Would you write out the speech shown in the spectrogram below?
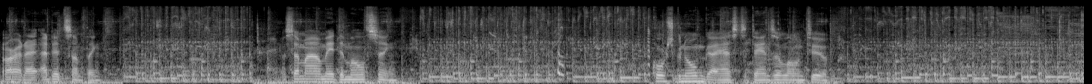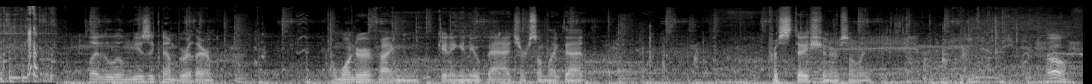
Alright, I, I, did something. I somehow made them all sing. Of course, Gnome Guy has to dance along too. Played a little music number there. I wonder if I'm getting a new badge or something like that. For station or something. Oh.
